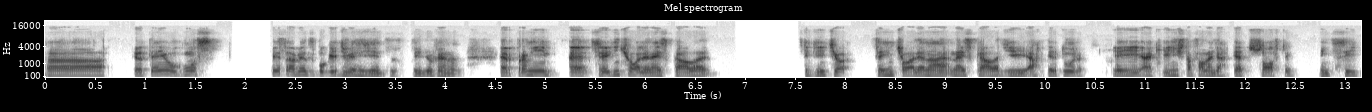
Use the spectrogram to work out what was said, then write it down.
Ah, eu tenho alguns pensamentos um pouquinho divergentes, assim, viu, Fernando? É, Para mim, é, se a gente olha na escala, se a gente, se a gente olha na, na escala de arquitetura, e aí aqui a gente está falando de arquiteto software em si,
